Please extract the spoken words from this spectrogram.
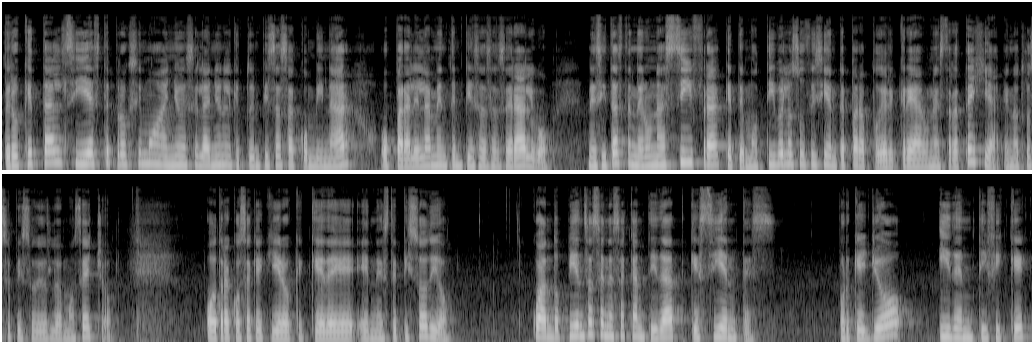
Pero ¿qué tal si este próximo año es el año en el que tú empiezas a combinar o paralelamente empiezas a hacer algo? Necesitas tener una cifra que te motive lo suficiente para poder crear una estrategia. En otros episodios lo hemos hecho. Otra cosa que quiero que quede en este episodio. Cuando piensas en esa cantidad que sientes, porque yo identifiqué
